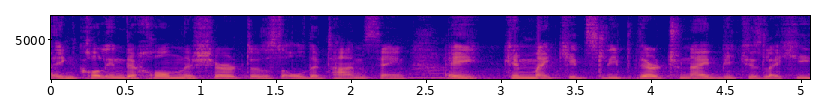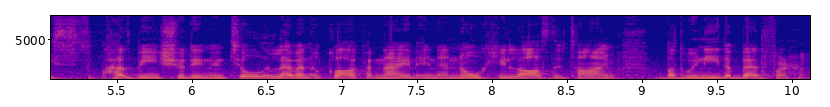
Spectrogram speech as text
in calling their home, the homeless shelters all the time, saying, "Hey, can my kid sleep there tonight? Because like he has been shooting until 11 o'clock at night, and I know he lost the time, but we need a bed for him."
